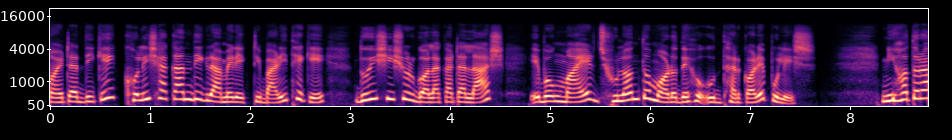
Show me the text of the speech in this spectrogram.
নয়টার দিকে খলিশাকান্দি গ্রামের একটি বাড়ি থেকে দুই শিশুর গলাকাটা লাশ এবং মায়ের ঝুলন্ত মরদেহ উদ্ধার করে পুলিশ। নিহতরা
